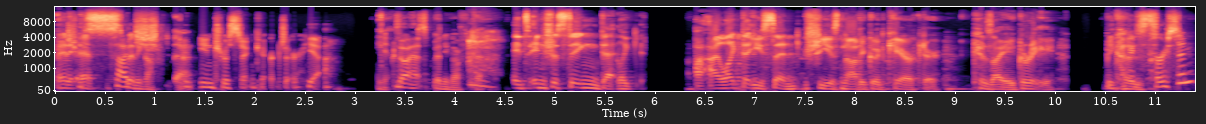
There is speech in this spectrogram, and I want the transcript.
and, and spinning off that. an interesting character. Yeah. Yeah go ahead. spinning off that. It's interesting that like I, I like that you said she is not a good character because i agree. Because good person?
